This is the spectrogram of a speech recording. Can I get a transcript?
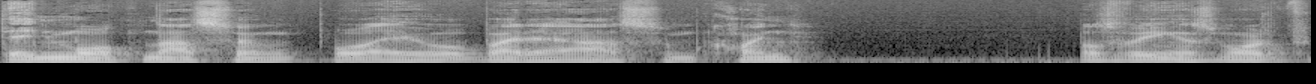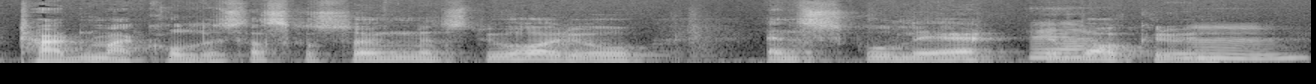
Den måten jeg synger på, er jo bare jeg som kan. Altså for ingen som har fortalt meg hvordan jeg skal synge, mens du har jo en skolert ja. bakgrunn. Mm.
